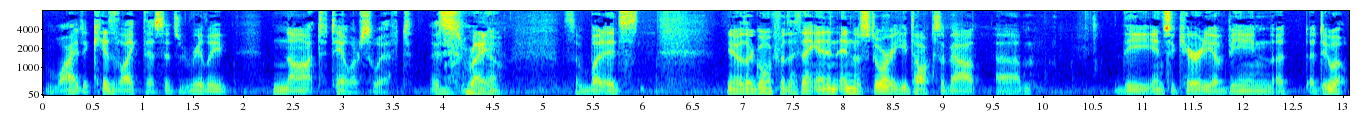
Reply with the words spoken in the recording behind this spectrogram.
why do kids like this? It's really not Taylor Swift. It's, you Right. know. So, but it's, you know, they're going for the thing. And in, in the story, he talks about um, the insecurity of being a, a duo,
